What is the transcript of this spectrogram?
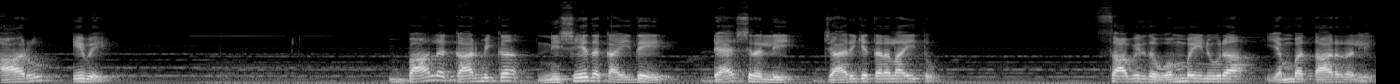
ಆರು ಇವೆ. ಬಾಲ ಕಾರ್ಮಿಕ ನಿಷೇಧ ಕಾಯಿದೆ ಡ್ಯಾಶ್ರಲ್ಲಿ ಜಾರಿಗೆ ತರಲಾಯಿತು. ಸಾವಿರದ ಒಂಬೈನೂರ ಎಂಬತ್ತಾರರಲ್ಲಿ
